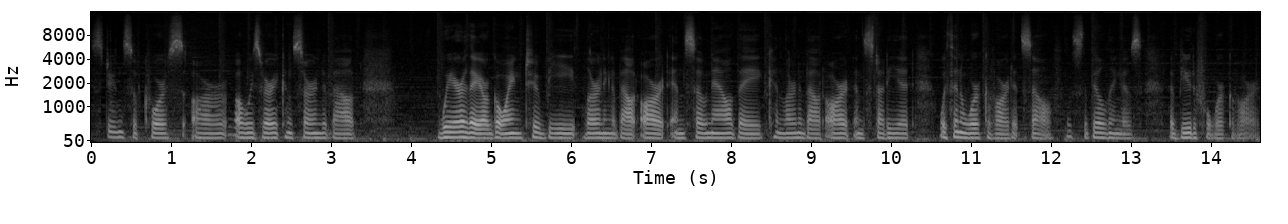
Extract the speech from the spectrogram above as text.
Students, of course, are always very concerned about where they are going to be learning about art and so now they can learn about art and study it within a work of art itself. It's, the building is a beautiful work of art.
